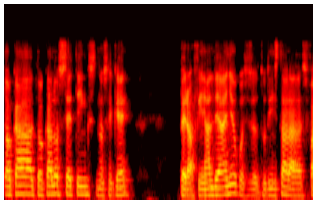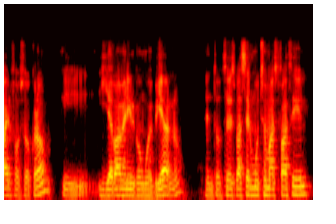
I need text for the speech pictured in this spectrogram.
toca, toca, los settings, no sé qué. Pero a final de año, pues eso, tú te instalas Firefox o Chrome y, ya va a venir con WebVR, ¿no? Entonces va a ser mucho más fácil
